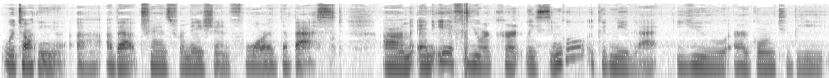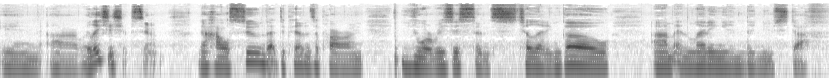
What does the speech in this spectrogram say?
we're talking uh, about transformation for the best. Um, and if you are currently single, it could mean that you are going to be in a relationship soon. Now, how soon, that depends upon your resistance to letting go um, and letting in the new stuff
